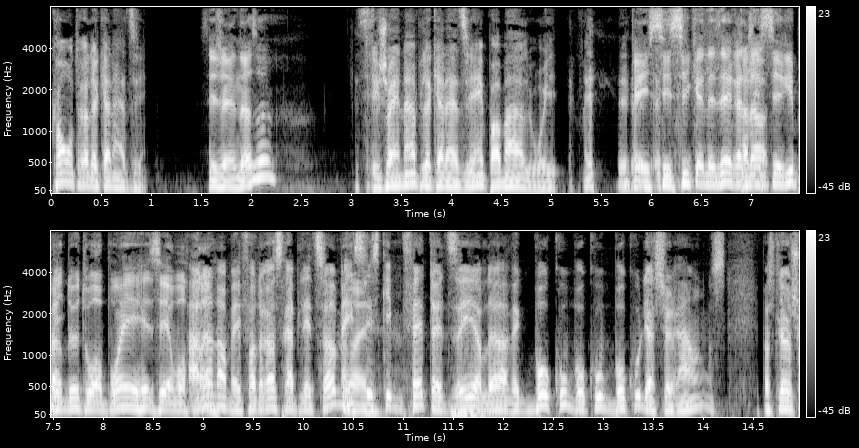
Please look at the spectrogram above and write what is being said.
contre le Canadien. c'est gênant, ça? C'est gênant pour le Canadien, pas mal, oui. Ben, si, si le Canadien rate Alors, les séries par mais- deux, trois points, c'est avoir Ah non, non, mais il faudra se rappeler de ça. Mais Ouais. c'est ce qui me fait te dire, là, avec beaucoup, beaucoup, beaucoup d'assurance, parce que là, je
